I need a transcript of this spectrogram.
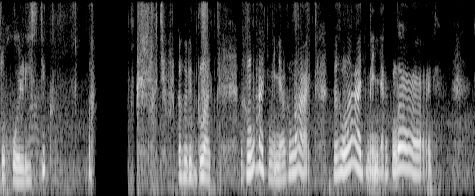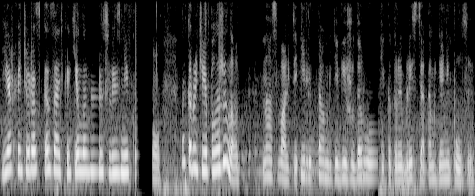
Сухой листик. Пришла девушка. Говорит, гладь. Гладь меня, гладь. Гладь меня, гладь. Я же хочу рассказать, как я ловлю слизняков. Ну, короче, я положила вот на асфальте или там, где вижу дороги, которые блестят, там, где они ползают.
